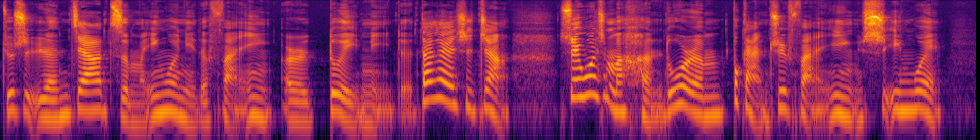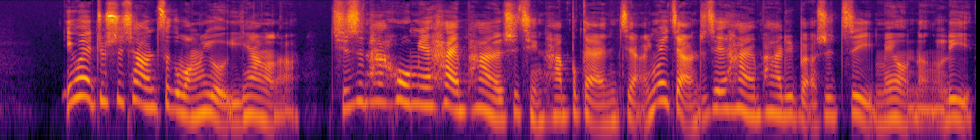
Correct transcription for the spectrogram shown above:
就是人家怎么因为你的反应而对你的，大概是这样。所以为什么很多人不敢去反应，是因为，因为就是像这个网友一样了。其实他后面害怕的事情他不敢讲，因为讲这些害怕就表示自己没有能力。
